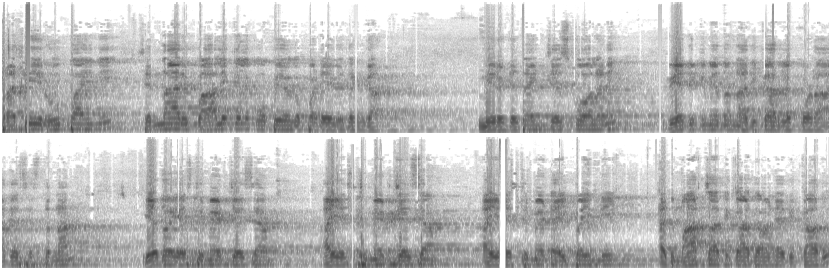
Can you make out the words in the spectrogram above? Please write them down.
ప్రతి రూపాయిని చిన్నారి బాలికలకు ఉపయోగపడే విధంగా మీరు డిజైన్ చేసుకోవాలని వేదిక మీద ఉన్న అధికారులకు కూడా ఆదేశిస్తున్నాను. ఏదో ఎస్టిమేట్ చేశాం ఆ ఎస్టిమేట్ చేశాం ఆ ఎస్టిమేట్ అయిపోయింది. అది మార్చాది కాదు అనేది కాదు.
